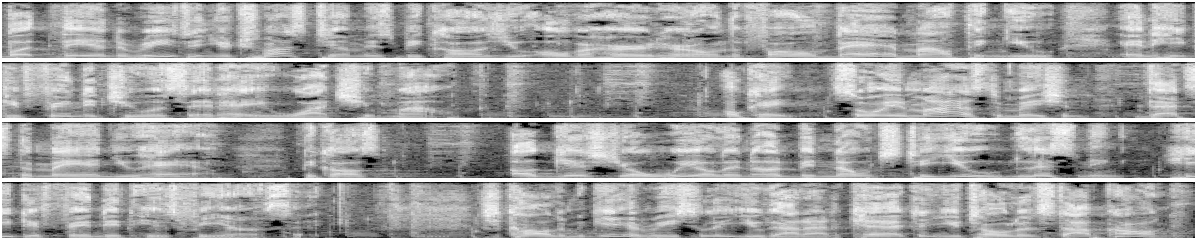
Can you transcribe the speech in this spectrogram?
But then the reason you trust him is because you overheard her on the phone bad mouthing you, and he defended you and said, Hey, watch your mouth. Okay, so in my estimation, that's the man you have. Because against your will and unbeknownst to you listening, he defended his fiance. She called him again recently. You got out of character. You told her to stop calling him.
